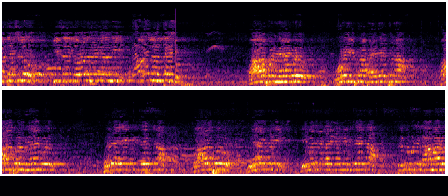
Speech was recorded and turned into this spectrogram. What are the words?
అధ్యక్షులు బాలపురం వినాయకుడు ఊరేగింపున బయలుదేరుతున్న బాలపురం వినాయకుడు ఊరేగింపు చేసిన బాలపురం వినాయకుడి నిమజ్జన కార్యక్రమం చేసిన గ్రామాలు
